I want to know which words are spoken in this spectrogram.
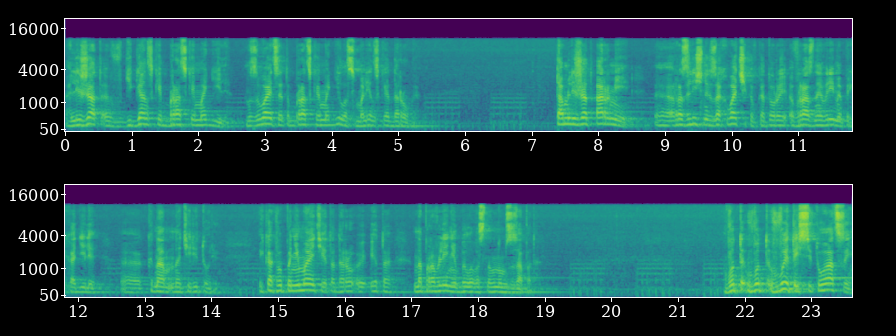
лежат в гигантской братской могиле. Называется это братская могила Смоленская дорога. Там лежат армии э, различных захватчиков, которые в разное время приходили э, к нам на территорию. И как вы понимаете, это, дорога, это направление было в основном с запада. Вот, вот в этой ситуации,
